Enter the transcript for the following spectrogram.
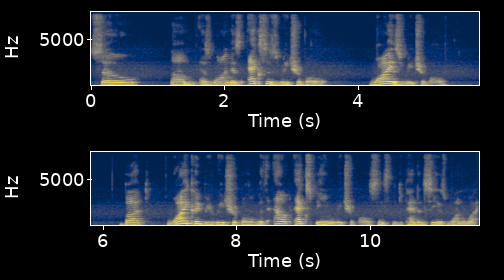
So um, as long as X is reachable, Y is reachable. But Y could be reachable without X being reachable since the dependency is one way.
